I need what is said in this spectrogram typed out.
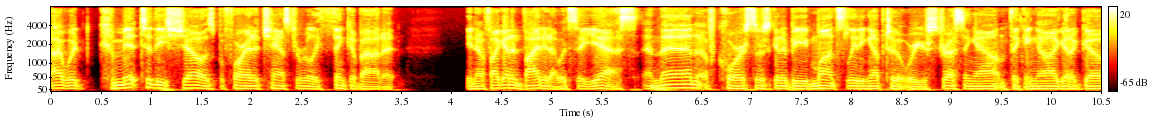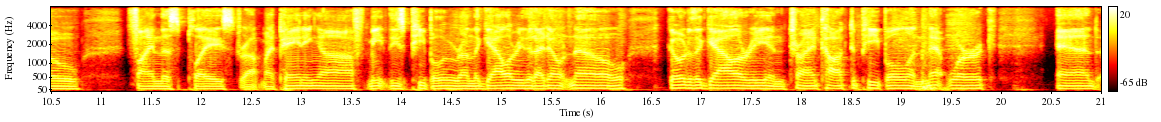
I would commit to these shows before I had a chance to really think about it. You know, if I got invited, I would say yes. And then, of course, there's going to be months leading up to it where you're stressing out and thinking, oh, I got to go find this place, drop my painting off, meet these people who run the gallery that I don't know, go to the gallery and try and talk to people and network. And,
